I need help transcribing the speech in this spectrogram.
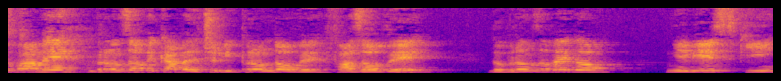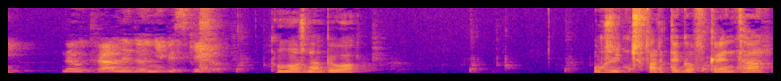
I wsuwamy brązowy kabel, czyli prądowy, fazowy do brązowego, niebieski, neutralny do niebieskiego. Tu można było użyć czwartego wkręta,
